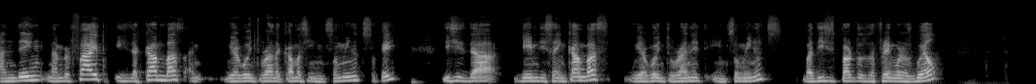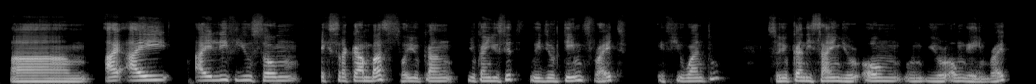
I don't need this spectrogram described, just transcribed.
and then number five is the canvas. And we are going to run the canvas in some minutes, okay? This is the game design canvas. We are going to run it in some minutes, but this is part of the framework as well. Um, I, I, I leave you some extra canvas so you can, you can use it with your teams, right? If you want to, so you can design your own, your own game, right?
